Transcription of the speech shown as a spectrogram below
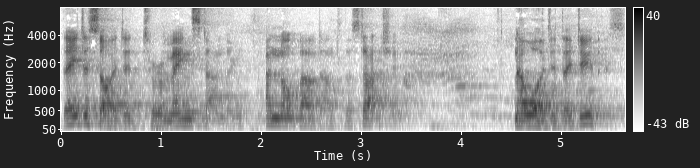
They decided to remain standing and not bow down to the statue. Now, why did they do this?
